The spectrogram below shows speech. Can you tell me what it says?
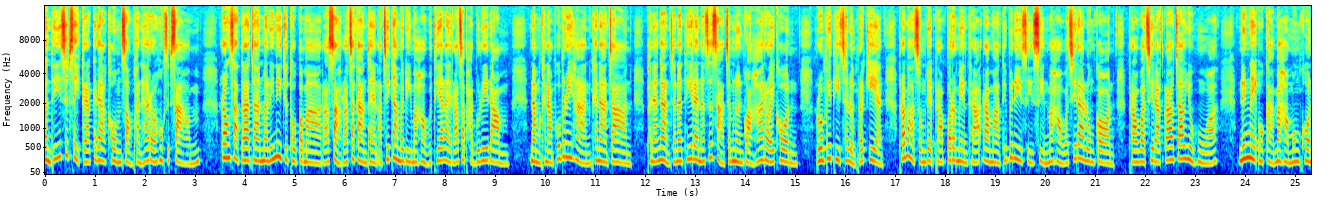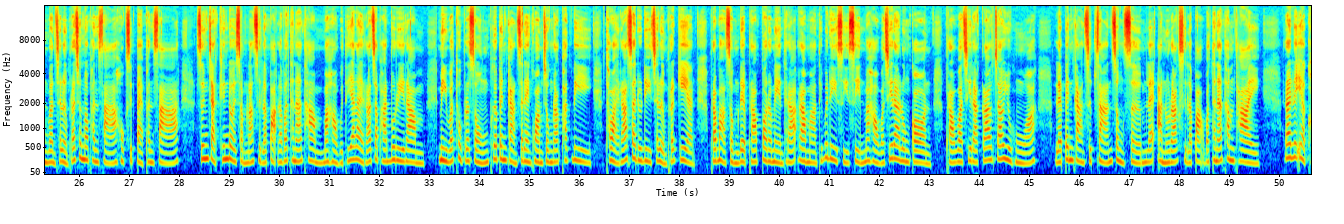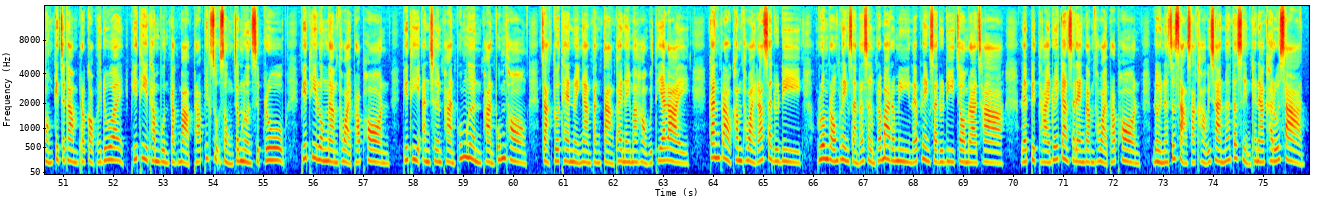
วันที่ 24 กรกฎาคม 2563 รองศาสตราจารย์มาลินีจุโทปมา รักษาราชการแทนอธิการบดีมหาวิทยาลัยราชภัฏบุรีรัมย์นำคณะผู้บริหาร คณาจารย์ พนักงานเจ้าหน้าที่และนักศึกษาจำนวนกว่า 500 คน ร่วมพิธีเฉลิมพระเกียรติ พระบาทสมเด็จพระปรเมนทรรามาธิบดีศรีสินมหาวชิราลงกรณ์พระวชิรเกล้าเจ้าอยู่หัว เนื่องในโอกาสมหามงคลวันเฉลิมพระชนมพรรษา 68 พรรษา ซึ่งจัดขึ้นโดยสำนักศิลปะและวัฒนธรรม มหาวิทยาลัยราชภัฏบุรีรัมย์มีวัตถุประสงค์เพื่อเป็นการแสดงความจงรักภักดี ถวายราชสดุดีเฉลิมพระเกียรติ พระบาทสมเด็จพระปรเมนทรรามาธิบดีศรีสินมหาวชิราลงกรณ์พระวชิรเกล้าเจ้าอยู่หัว และเป็นการสืบสารส่งเสริมและอนุรักษ์ศิลปะวัฒนธรรมไทย รายละเอียดของกิจกรรมประกอบไปด้วย พิธีทำบุญตักบาตรพระภิกษุสงฆ์จำนวน 10 รูป พิธีลงนามถวายพระพร พิธีอัญเชิญผ่านพุ่มเงินผ่านพุ่มทอง จากตัวแทนหน่วยงานต่างๆ ภายในมหาวิทยาลัย การกล่าวคำถวายราชสดุดี ร่วมร้องเพลงสรรเสริญพระบารมี และเพลงสดุดีจอมราชา และปิดท้ายด้วยการแสดงรำถวายพระพร โดยนักศึกษาสาขาวิชานาฏศิลป์คณะครุศาสตร์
